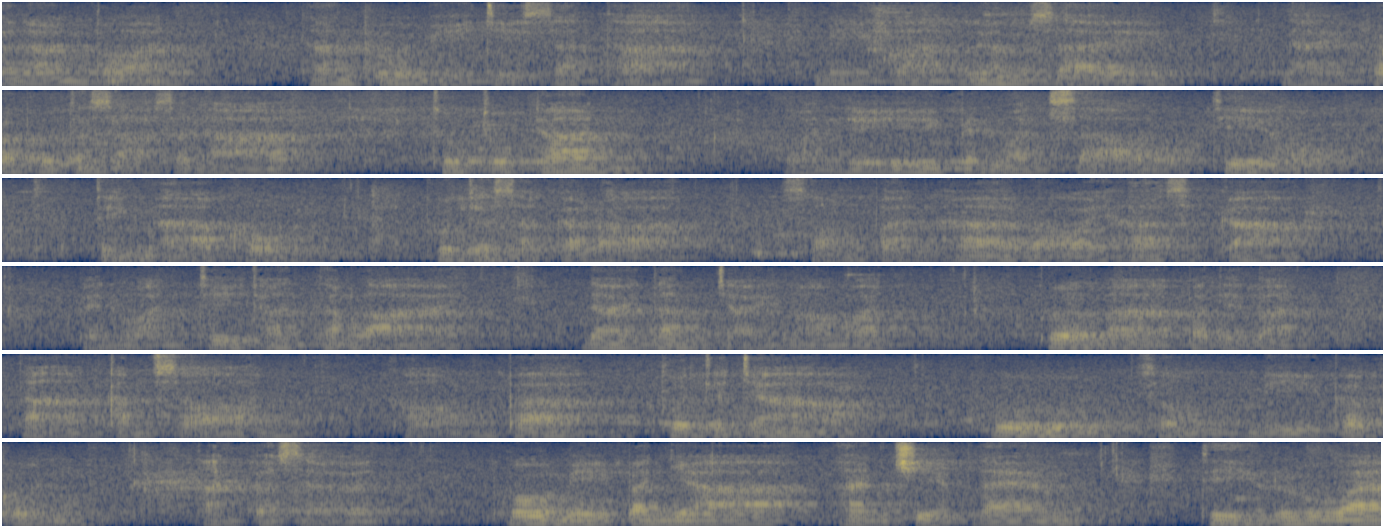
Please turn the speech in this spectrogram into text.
จริญพรท่านผู้มีจิตศรัทธา มีความเลื่อมใส ในพระพุทธศาสนา ทุกๆทท่าน วันนี้เป็นวันเสาร์ที่ 6 สิงหาคม พุทธศักราช 2559 เป็นวันที่ท่านทั้งหลาย ได้ตั้งใจมาวัด เพื่อมาปฏิบัติตามคำสอน ของพระพุทธเจ้า ผู้ทรงมีพระคุณอันประเสริฐ ผู้มีปัญญาอันเฉียบแหลม ที่รู้ว่า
